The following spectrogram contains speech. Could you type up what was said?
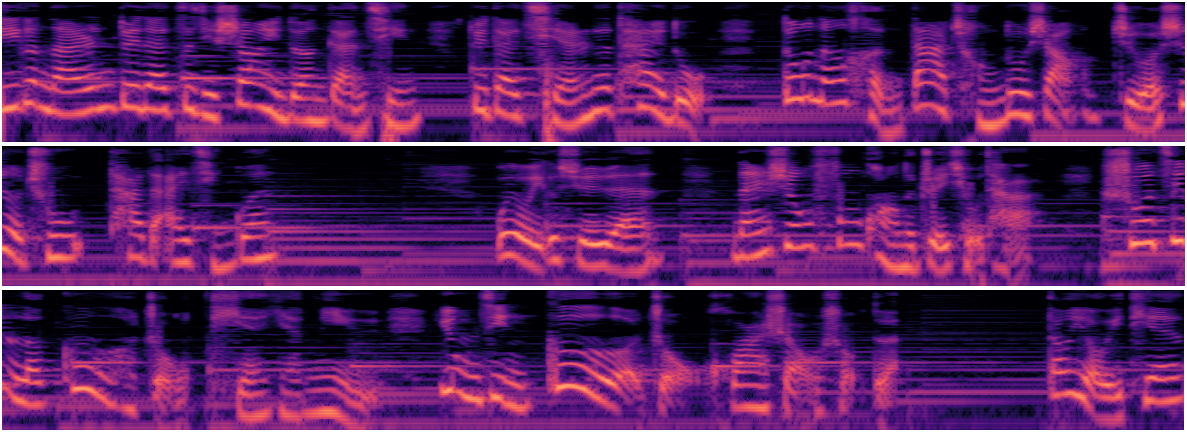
一个男人对待自己上一段感情、对待前任的态度，都能很大程度上折射出他的爱情观。我有一个学员，男生疯狂的追求她，说尽了各种甜言蜜语，用尽各种花哨手段。当有一天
